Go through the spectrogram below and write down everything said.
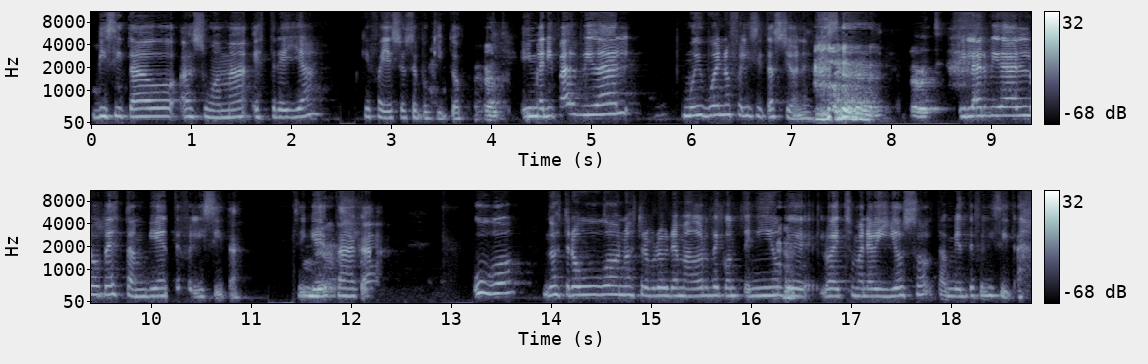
visitado a su mamá Estrella, que falleció hace poquito. Y Maripaz Vidal, muy bueno, felicitaciones. Pilar Vidal López también te felicita. Así que está acá. Hugo, nuestro Hugo, nuestro programador de contenido que lo ha hecho maravilloso, también te felicita.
